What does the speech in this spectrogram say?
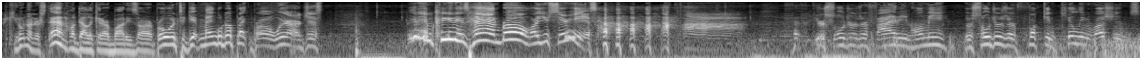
Like you don't understand how delicate our bodies are, bro. And to get mangled up like, bro, we are just. Look at him cleaning his hand, bro. Are you serious? Your soldiers are fighting, homie. Your soldiers are fucking killing Russians.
